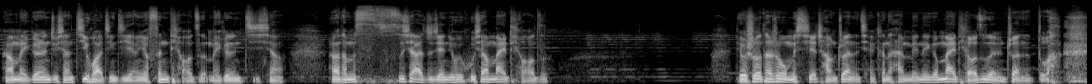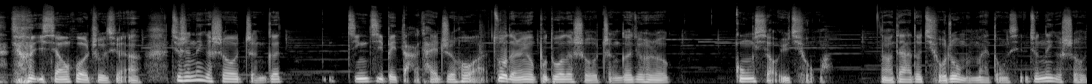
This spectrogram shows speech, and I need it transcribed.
然后每个人就像计划经济一样要分条子，每个人几箱，然后他们私下之间就会互相卖条子。有时候他说我们鞋厂赚的钱可能还没那个卖条子的人赚的多，就一箱货出去啊，就是那个时候整个经济被打开之后啊，做的人又不多的时候，整个就是供小于求嘛。然后大家都求着我们卖东西，就那个时候，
